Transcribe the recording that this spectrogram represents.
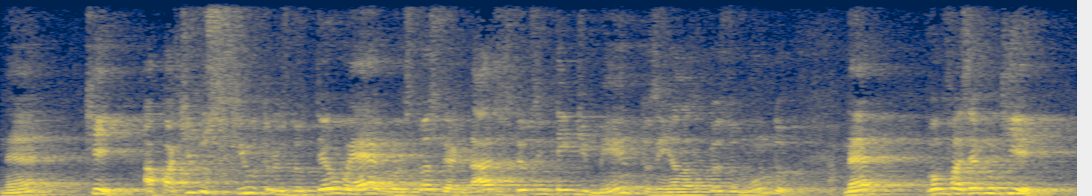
né, que a partir dos filtros do teu ego, as tuas verdades, os teus entendimentos em relação às coisas do mundo, né, vão fazer com que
